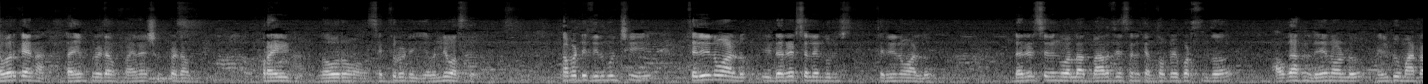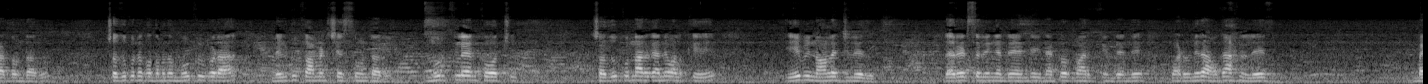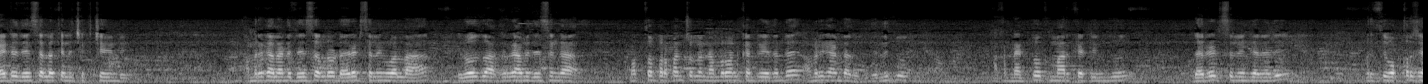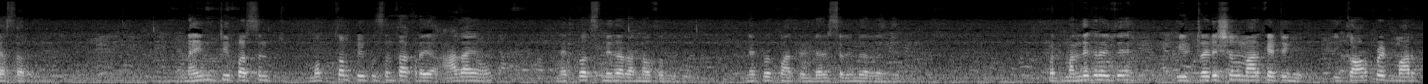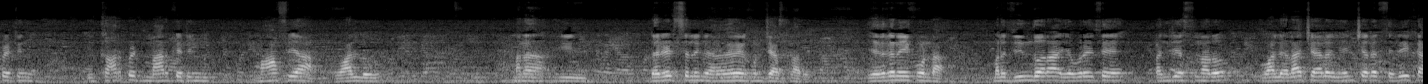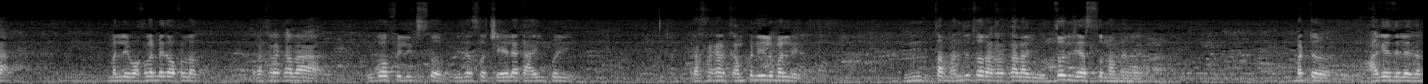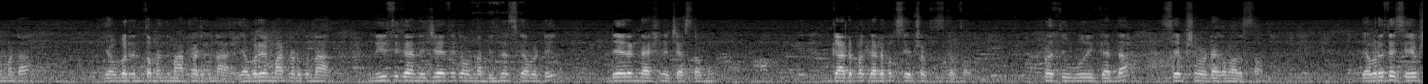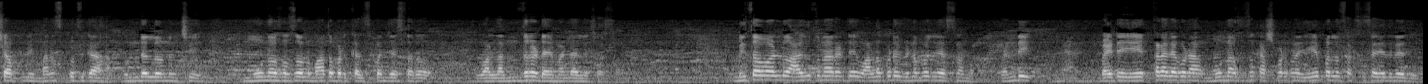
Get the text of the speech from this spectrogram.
ఎవరికైనా time freedom financial freedom pride గౌరవం సెక్యూరిటీ ఇవన్నీ వస్తాయి. కాబట్టి దీని గురించి తెలియని వాళ్ళు ఈ డైరెక్ట్ సెల్లింగ్ గురించి తెలియని వాళ్ళు డైరెక్ట్ సెల్లింగ్ వల్ల భారతదేశానికి ఎంత ఉపయోగపడుతుందో అవగాహన లేని వాళ్ళు నెగిటివ్ మాట్లాడుతుంటారు చదువుకున్న కొంతమంది మూర్ఖులు కూడా నెగిటివ్ కామెంట్స్ చేస్తూ ఉంటారు. మూర్ఖులే అనుకోవచ్చు. చదువుకున్నారు కానీ వాళ్ళకి ఏమీ నాలెడ్జ్ లేదు. డైరెక్ట్ సెల్లింగ్ అంటే ఏంటి? నెట్వర్క్ మార్కెటింగ్ అంటే ఏంటి? వాటి మీద అవగాహన లేదు. బయట దేశాల్లోకి వెళ్ళి చెక్ చేయండి. అమెరికా లాంటి దేశాల్లో డైరెక్ట్ సెల్లింగ్ వల్ల ఈరోజు అగ్రగామి దేశంగా మొత్తం ప్రపంచంలో నెంబర్ వన్ కంట్రీ ఏదంటే అమెరికా అంటారు. ఎందుకు? అక్కడ నెట్వర్క్ మార్కెటింగ్ డైరెక్ట్ సెల్లింగ్ అనేది ప్రతి ఒక్కరు చేస్తారు. నైంటీ పర్సెంట్ మొత్తం పీపుల్స్ అంతా అక్కడ ఆదాయం నెట్వర్క్స్ మీద రన్ అవుతుంది. ఇది నెట్వర్క్ మార్కెటింగ్ డైరెక్ట్ సెల్లింగ్ మీద రన్ అవుతుంది. బట్ మన దగ్గర అయితే ఈ ట్రెడిషనల్ మార్కెటింగ్ ఈ కార్పొరేట్ మార్కెటింగ్ ఈ కార్పొరేట్ మార్కెటింగ్ మాఫియా వాళ్ళు మన ఈ డైరెక్ట్ సెల్లింగ్ ఎదగనేయకుండా చేస్తున్నారు. ఎదగనేయకుండా. మళ్ళీ దీని ద్వారా ఎవరైతే పనిచేస్తున్నారో వాళ్ళు ఎలా చేయాలో ఏం చేయాలో తెలియక మళ్ళీ ఒకళ్ళ మీద ఒకళ్ళ రకరకాల ఇగో ఫీలింగ్స్తో బిజినెస్లో చేయలేక ఆగిపోయి రకరకాల కంపెనీలు మళ్ళీ ఇంతమందితో రకరకాల యుద్ధం చేస్తున్నాం మేము. బట్ ఆగేది లేదనమాట. ఎవరు ఎంతమంది మాట్లాడుకున్నా ఎవరేం మాట్లాడుకున్నా నీతిగా నిజాయితీగా ఉన్న బిజినెస్ కాబట్టి డేర్ అండ్ డాష్గా చేస్తాము. గడప గడపకు సేఫ్ షాప్ తీసుకెళ్తాం. ప్రతి ఊరి గడ్డ సేఫ్ షాప్గా మారుస్తాం. ఎవరైతే సేఫ్ షాప్ని మనస్ఫూర్తిగా గుండెల్లో నుంచి మూడు నాలుగు సంవత్సరాలు మాతో పాటు కలిసి పనిచేస్తారో వాళ్ళందరూ డైమండ్ ఆయిల్ చేస్తాం. మిగతా వాళ్ళు ఆగుతున్నారంటే వాళ్ళకు కూడా వినపం చేస్తున్నాము. రండి బయట ఎక్కడ లేకుండా మూడు నాలుగు సంవత్సరాలు కష్టపడకుండా ఏ పనిలో సక్సెస్ అయ్యేది లేదు.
